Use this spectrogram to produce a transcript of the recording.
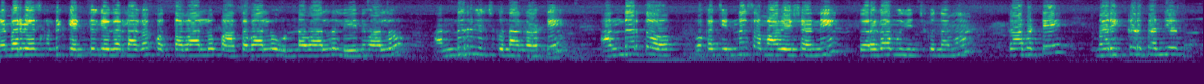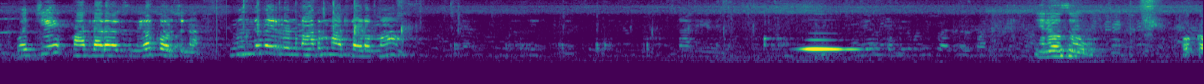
నెంబర్ వేసుకుంటే గెట్ టుగెదర్ లాగా కొత్త వాళ్ళు పాత వాళ్ళు ఉన్న వాళ్ళు లేని వాళ్ళు అందరూ నిలుచుకున్నాం కాబట్టి అందరితో ఒక చిన్న సమావేశాన్ని త్వరగా ముగించుకుందాము. కాబట్టి మరి ఇక్కడ పనిచేసి వచ్చి మాట్లాడవలసిందిగా కోరుతున్నాను ముందు మీరు రెండు మాటలు మాట్లాడమ్మా. ఈరోజు ఒక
